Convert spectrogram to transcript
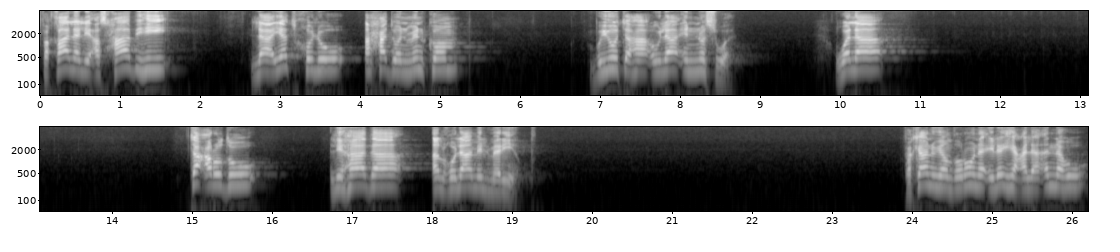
فقال لأصحابه لا يدخل أحد منكم بيوت هؤلاء النسوة ولا تعرض لهذا الغلام المريض. فكانوا ينظرون إليه على أنه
